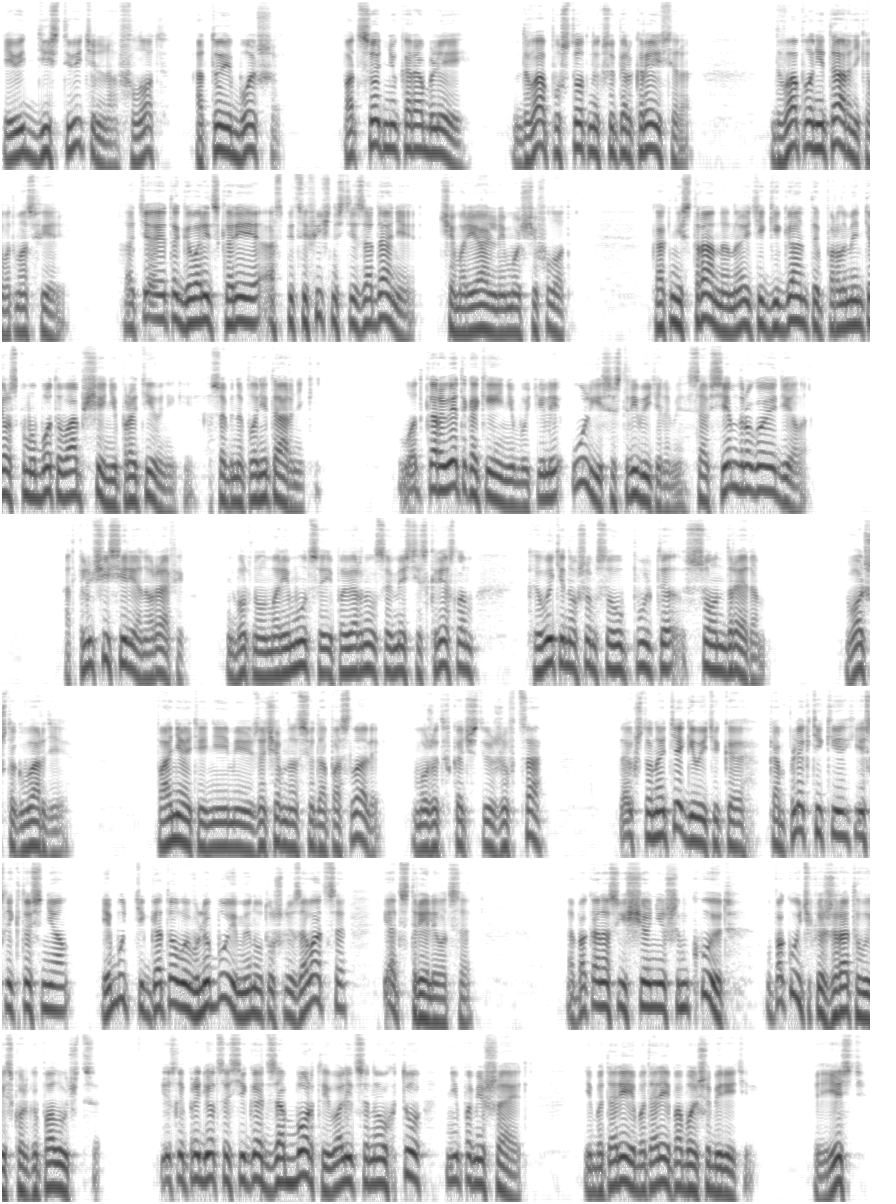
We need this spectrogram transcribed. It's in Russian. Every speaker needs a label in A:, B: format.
A: И ведь действительно флот, а то и больше. Под сотню кораблей, два пустотных суперкрейсера, два планетарника в атмосфере. Хотя это говорит скорее о специфичности задания, чем о реальной мощи флота. Как ни странно, но эти гиганты парламентерскому боту вообще не противники, особенно планетарники. Вот корветы какие-нибудь или ульи с истребителями — совсем другое дело. Отключи сирену, Рафик буркнул Маримуца и повернулся вместе с креслом к вытянувшимся у пульта Сондредом. Вот что гвардия. Понятия не имею, зачем нас сюда послали, может, в качестве живца. Так что натягивайте-ка комплектики, если кто снял, и будьте готовы в любую минуту шлюзоваться и отстреливаться. А пока нас еще не шинкуют, упакуйте-ка жратвы, сколько получится. Если придется сигать за борт и валиться на ухту, не помешает и батареи, батареи побольше берите. — Есть.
